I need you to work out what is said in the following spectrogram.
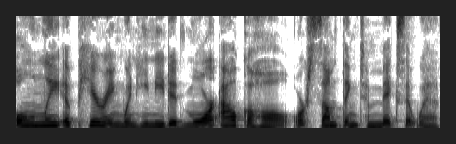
only appearing when he needed more alcohol or something to mix it with.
